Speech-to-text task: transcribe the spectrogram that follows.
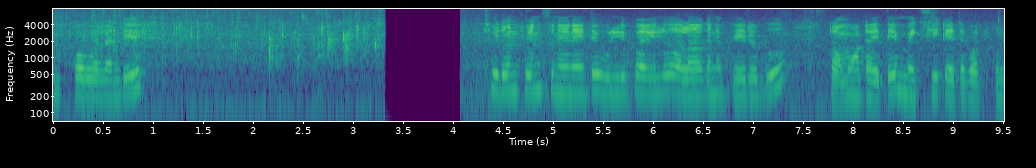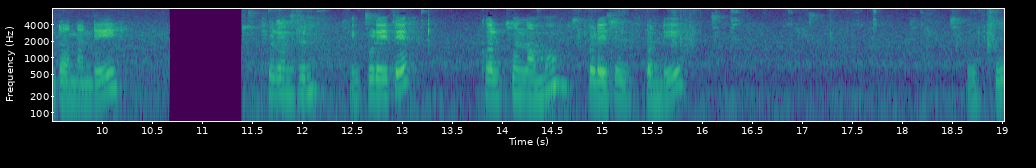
ఎంపుకోవాలండి చూడండి ఫ్రెండ్స్ నేనైతే ఉల్లిపాయలు అలాగనే పెరుగు టమాటా అయితే మిక్సీకి అయితే పట్టుకుంటానండి. చూడండి ఫ్రెండ్స్ ఇప్పుడైతే కలుపుకుందాము. ఇక్కడైతే ఉప్పు అండి ఉప్పు.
